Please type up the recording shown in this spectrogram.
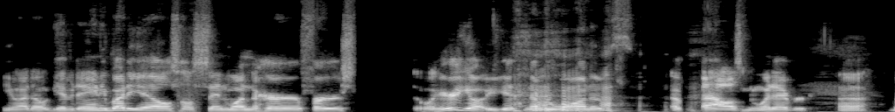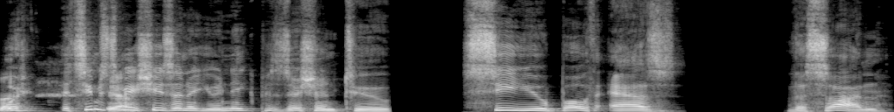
You know, I don't give it to anybody else. I'll send one to her first. Well, here you go. You get number one of a thousand, whatever. Uh, but well, it seems yeah. to me she's in a unique position to see you both as the son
